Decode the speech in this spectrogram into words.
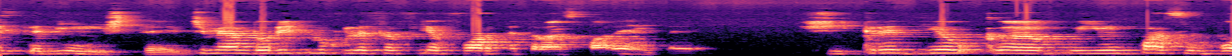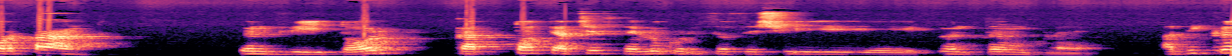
este liniște. Ce mi-am dorit lucrurile să fie foarte transparente și cred eu că e un pas important în viitor ca toate aceste lucruri să se și întâmple. Adică,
